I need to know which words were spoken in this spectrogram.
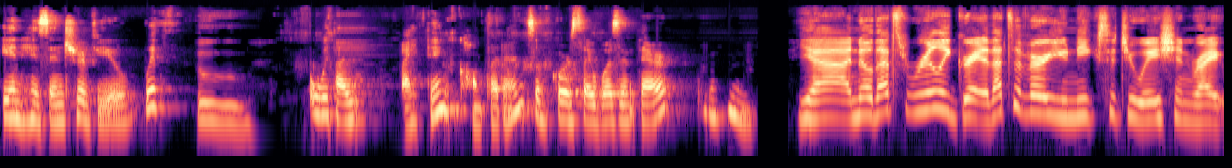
in his interview with, Ooh. with, I, I think confidence. Of course, I wasn't there. Mm-hmm. Yeah, no, that's really great. That's a very unique situation, right?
